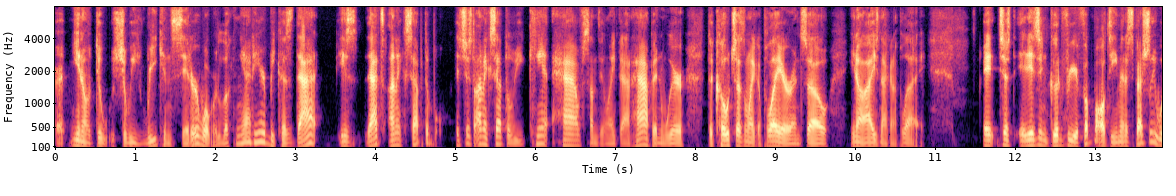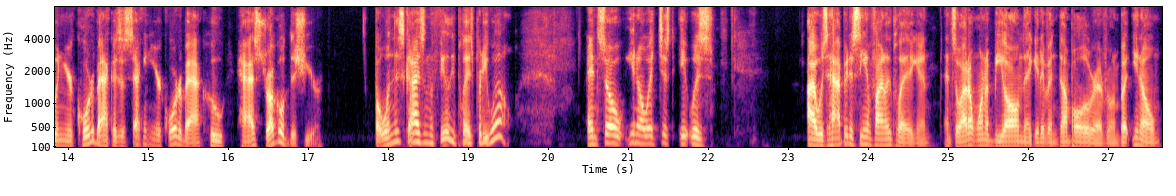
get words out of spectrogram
uh, you know do should we reconsider what we're looking at here? Because that is that's unacceptable. It's just unacceptable. You can't have something like that happen where the coach doesn't like a player and so you know he's not going to play. It just it isn't good for your football team and especially when your quarterback is a second year quarterback who has struggled this year but when this guy's on the field, he plays pretty well. And so, you know, it just, it was, I was happy to see him finally play again. And so I don't want to be all negative and dump all over everyone, but you know,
